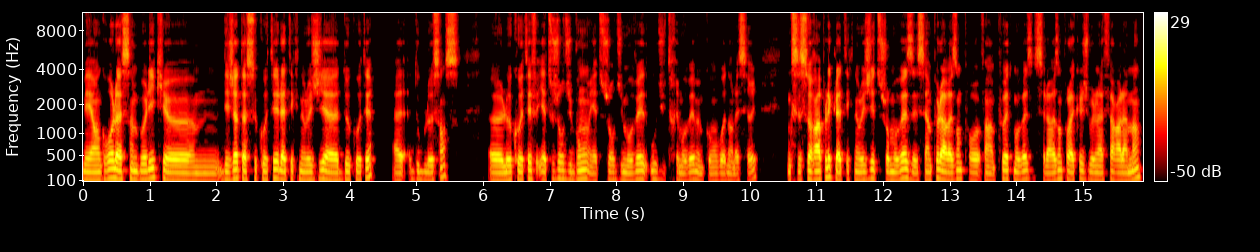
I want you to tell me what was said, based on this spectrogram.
Mais en gros, la symbolique, euh, déjà, tu as ce côté, la technologie à deux côtés, à double sens. Euh, le côté, il y a toujours du bon, il y a toujours du mauvais ou du très mauvais, même comme on voit dans la série. Donc c'est se rappeler que la technologie est toujours mauvaise et c'est un peu la raison pour, enfin peut être mauvaise. C'est la raison pour laquelle je voulais la faire à la main.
